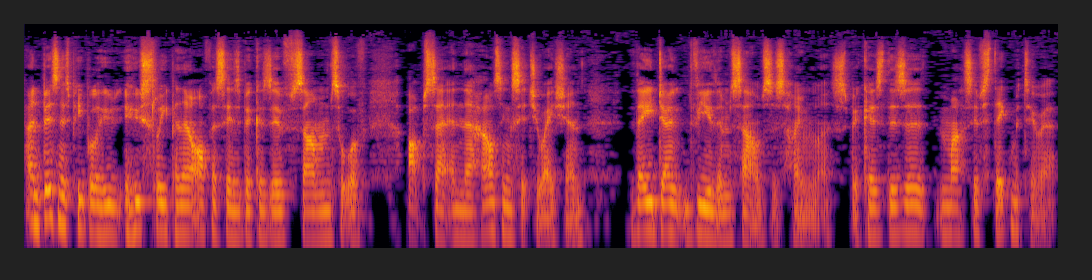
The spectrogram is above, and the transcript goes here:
And business people who, who sleep in their offices because of some sort of upset in their housing situation, they don't view themselves as homeless because there's a massive stigma to it.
